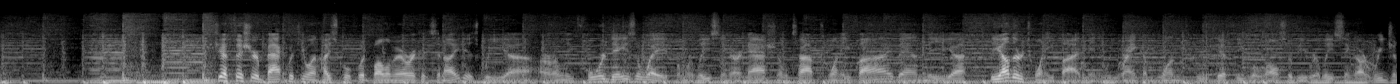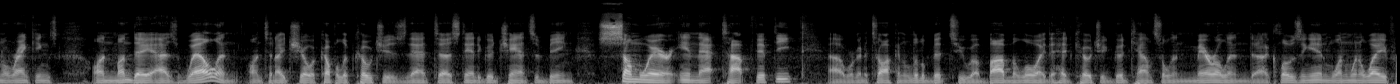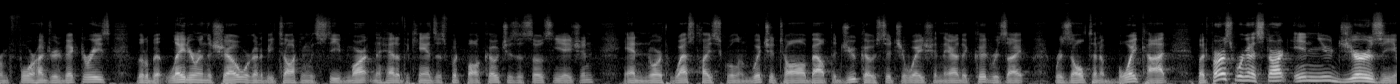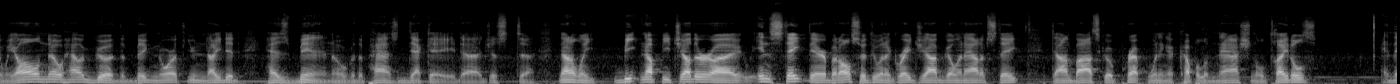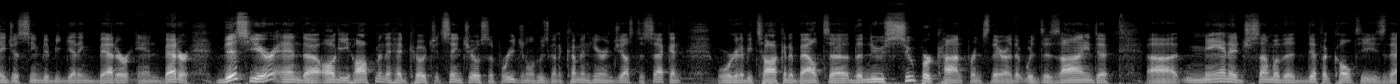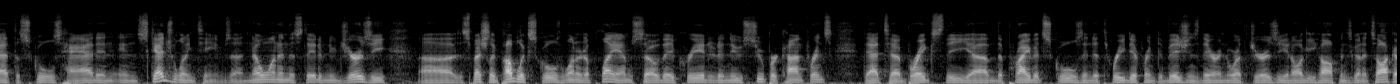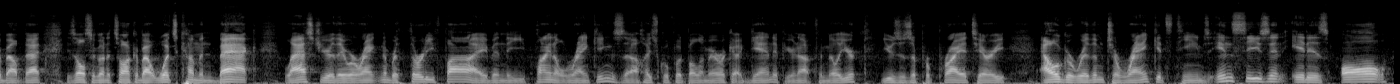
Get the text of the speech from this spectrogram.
Jeff Fisher back with you on High School Football America tonight as we uh, are only four days away from releasing our national top 25 and the uh, the other 25, meaning we rank them 1 through 50. We'll also be releasing our regional rankings on Monday as well. And on tonight's show, a couple of coaches that uh, stand a good chance of being somewhere in that top 50. Uh, we're going to talk in a little bit to uh, Bob Milloy, the head coach at Good Counsel in Maryland, uh, closing in one win away from 400 victories. A little bit later in the show, we're going to be talking with Steve Martin, the head of the Kansas Football Coaches Association and Northwest High School in Wichita, about the JUCO situation there that could resi- result in a boycott. But first, we're going to start in New Jersey, and we all know how good the Big North United has been over the past decade. Uh, just uh, not only beating up each other uh, in state there, but also doing a great job going out of state. Don Bosco Prep winning a couple of national titles and they just seem to be getting better and better. This year, and uh, Augie Hoffman, the head coach at St. Joseph Regional, who's going to come in here in just a second, we're going to be talking about uh, the new super conference there that was designed to uh, manage some of the difficulties that the schools had in, in scheduling teams. Uh, no one in the state of New Jersey, uh, especially public schools, wanted to play them, so they've created a new super conference that uh, breaks the the private schools into three different divisions there in North Jersey, and Augie Hoffman's going to talk about that. He's also going to talk about what's coming back. Last year, they were ranked number 35 in the final rankings. Uh, High School Football America, again, if you're not familiar, uses a proprietary algorithm to rank its teams in season. It is all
